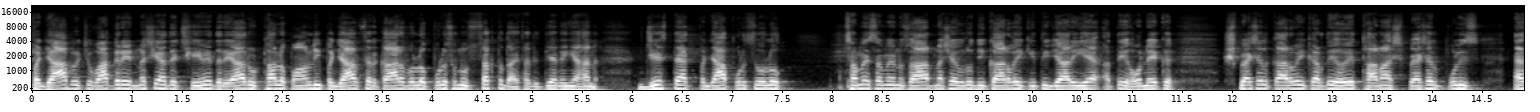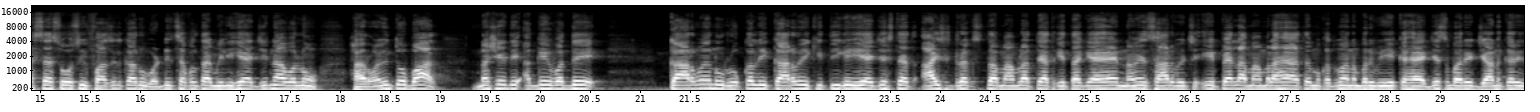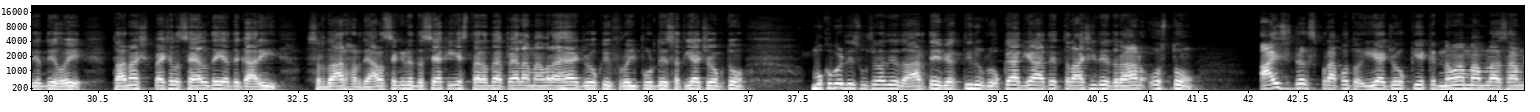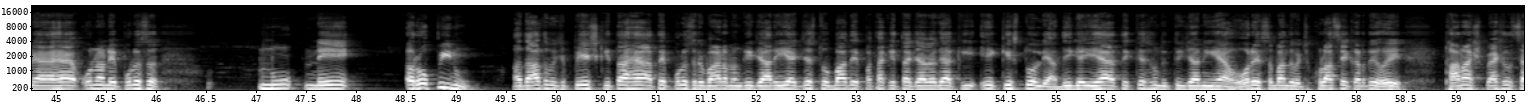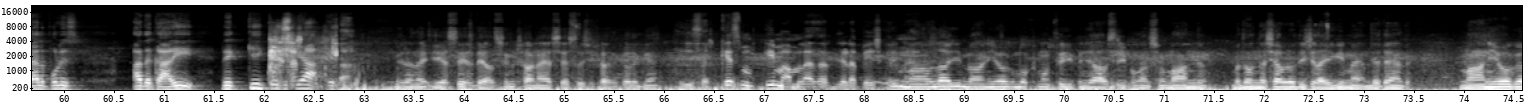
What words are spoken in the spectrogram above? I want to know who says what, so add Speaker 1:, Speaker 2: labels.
Speaker 1: ਪੰਜਾਬ ਵਿੱਚ ਵਗ ਰਹੇ ਨਸ਼ਿਆਂ ਦੇ ਛੇਵੇਂ ਦਰਿਆ ਨੂੰ ਠੱਲ ਪਾਉਣ ਲਈ ਪੰਜਾਬ ਸਰਕਾਰ ਵੱਲੋਂ ਪੁਲਿਸ ਨੂੰ ਸਖਤ ਹਦਾਇਤਾਂ ਦਿੱਤੀਆਂ ਗਈਆਂ ਹਨ। ਜਿਸ ਤਹਿਤ ਪੰਜਾਬ ਪੁਲਿਸ ਵੱਲੋਂ ਸਮੇਂ-ਸਮੇਂ ਅਨੁਸਾਰ ਨਸ਼ਾ ਵਿਰੋਧੀ ਕਾਰਵਾਈ ਕੀਤੀ ਜਾ ਰਹੀ ਹੈ ਅਤੇ ਹੁਣ ਇੱਕ ਸਪੈਸ਼ਲ ਕਾਰਵਾਈ ਕਰਦੇ ਹੋਏ ਥਾਣਾ ਸਪੈਸ਼ਲ ਪੁਲਿਸ ਐਸਐਸਓਸੀ ਫਾਜ਼ਿਲਕਾ ਨੂੰ ਵੱਡੀ ਸਫਲਤਾ ਮਿਲੀ ਹੈ। ਜਿਨ੍ਹਾਂ ਵੱਲੋਂ ਹੈਰੋਇਨ ਤੋਂ ਬਾਅਦ ਨਸ਼ੇ ਦੇ ਅੱਗੇ ਵਧਦੇ ਕਾਰਵਾਈਆਂ ਨੂੰ ਰੋਕਣ ਲਈ ਕਾਰਵਾਈ ਕੀਤੀ ਗਈ ਹੈ, ਜਿਸ ਤਹਿਤ ਆਈਸ ਡਰੱਗਸ ਦਾ ਮਾਮਲਾ ਤਹਿਤ ਕੀਤਾ ਗਿਆ ਹੈ। ਨਵੇਂ ਸਾਲ ਵਿੱਚ ਇਹ ਪਹਿਲਾ ਮਾਮਲਾ ਹੈ ਅਤੇ ਮੁਕੱਦਮਾ ਨੰਬਰ ਵੀ 1 ਹੈ, ਜਿਸ ਬਾਰੇ ਜਾਣਕਾਰੀ ਦਿੰਦੇ ਹੋਏ ਥਾਣਾ ਸਪੈਸ਼ਲ ਸੈੱਲ ਦੇ ਅਧਿਕਾਰੀ ਸਰਦਾਰ ਹਰਦਿਆਲ ਸਿੰਘ ਨੇ ਦੱਸਿਆ ਕਿ ਇਸ ਤਰ੍ਹਾਂ ਦਾ ਪਹਿਲਾ ਮਾਮਲਾ ਹੈ, ਜੋ ਕਿ ਫਿਰੋਜ਼ਪੁਰ ਦੇ ਸਤੀਆ ਚੌਕ ਤੋਂ ਮੁਖਬਰ ਦੀ ਸੂਚਨਾ ਦੇ ਆਧਾਰ ਤੇ ਵਿਅਕਤੀ ਨੂੰ ਰੋਕਿਆ ਗਿਆ ਅਤੇ ਤਲਾਸ਼ੀ ਦੇ ਦੌਰਾਨ ਉਸ ਤੋਂ ਆਈਸ ਡਰੱਗਸ ਪ੍ਰਾਪਤ ਹੋਈ ਹੈ, ਜੋ ਕਿ ਇੱਕ ਨਵਾਂ ਮਾਮਲਾ ਸਾਹਮਣੇ ਆਇਆ ਹੈ। ਉਹਨਾਂ ਨੇ ਪੁਲਿਸ ਨੂੰ ਨੇ ਆਰੋਪੀ ਨੂੰ ਅਦਾਲਤ ਵਿੱਚ ਪੇਸ਼ ਕੀਤਾ ਹੈ ਅਤੇ ਪੁਲਿਸ ਰਿਮਾਂਡ ਮੰਗੀ ਜਾ ਰਹੀ ਹੈ ਜਿਸ ਤੋਂ ਬਾਅਦ ਇਹ ਪਤਾ ਕੀਤਾ ਜਾਵੇਗਾ ਕਿ ਇਹ ਕਿਸ ਤੋਂ ਲਿਆਂਦੀ ਗਈ ਹੈ ਅਤੇ ਕਿਸ ਨੂੰ ਦਿੱਤੀ ਜਾਣੀ ਹੈ। ਹੋਰ ਇਸ ਸੰਬੰਧ ਵਿੱਚ ਖੁਲਾਸੇ ਕਰਦੇ ਹੋਏ ਥਾਣਾ ਸਪੈਸ਼ਲ ਸੈੱਲ ਪੁਲਿਸ ਅਧਿਕਾਰੀ ਨੇ ਕੀ ਕੁਝ ਕਿਹਾ?
Speaker 2: ਮੇਰਾ ਨਾਮ ਐਸਐਸ ਹਰਦਿਆਲ ਸਿੰਘ ਥਾਣਾ ਐਸਐਸਓ ਸ਼ਿਕਾਇਤ ਲੱਗਿਆ।
Speaker 3: ਜੀ ਸਰ ਕਿਸ ਕੀ ਮਾਮਲਾ ਸਰ ਜਿਹੜਾ ਪੇਸ਼ ਕਰਨਾ ਹੈ?
Speaker 2: ਮਾਮਲਾ ਜੀ ਮਾਨਯੋਗ ਮੁੱਖ ਮੰਤਰੀ ਪੰਜਾਬ ਸ੍ਰੀ ਭਗਵੰਤ ਸਿੰਘ ਮਾਨ ਵੱਲੋਂ ਨਸ਼ਾ ਵਿਰੋਧੀ ਚਲਾਈ ਗਈ ਮੁਹਿੰਮ ਦੇ ਤਹਿਤ। ਮਾਨਯੋਗ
